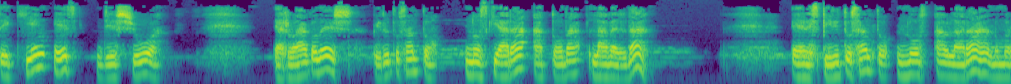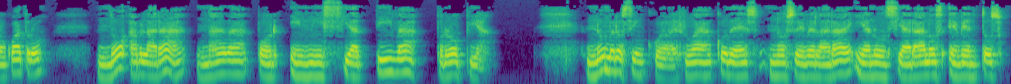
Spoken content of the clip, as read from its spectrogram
de quién es Yeshua. El Ruach HaKodesh, Espíritu Santo, nos guiará a toda la verdad. El Espíritu Santo nos hablará, número cuatro, no hablará nada por iniciativa propia. Número cinco, el Ruach Kodesh nos revelará y anunciará los eventos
